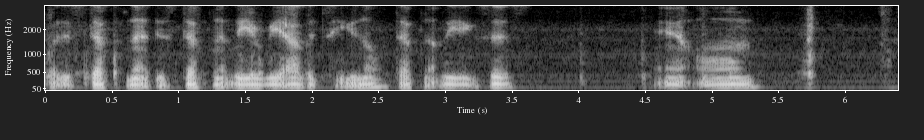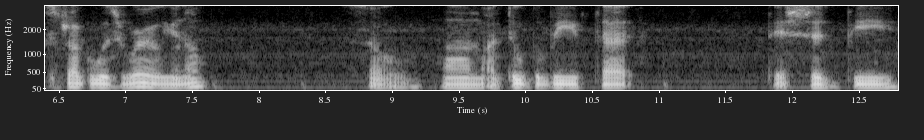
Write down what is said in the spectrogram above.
but it's definite. It's definitely a reality. You know, definitely exists, and um, struggle is real. You know, so um, I do believe that there should be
